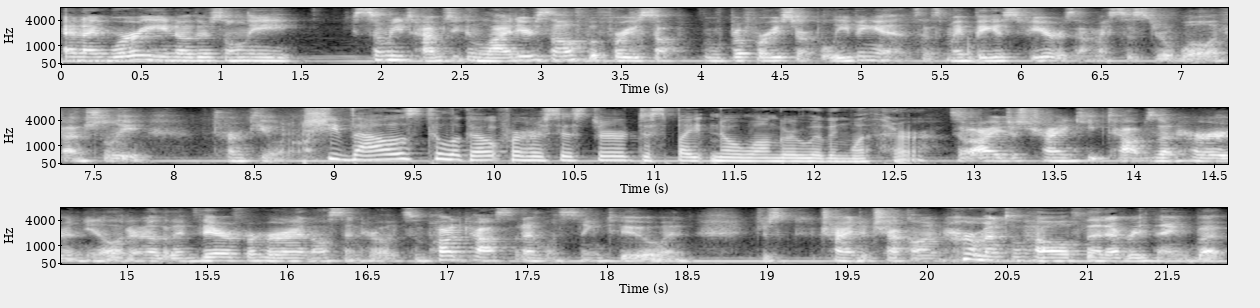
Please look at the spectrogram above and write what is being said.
And I worry, you know, there's only so many times you can lie to yourself before you stop before you start believing it. So that's my biggest fear is that my sister will eventually turn QAnon. She vows to look out for her sister despite no longer living with her. So I just try and keep tabs on her and you know let her know that I'm there for her and I'll send her like some podcasts that I'm listening to and just trying to check on her mental health and everything. But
